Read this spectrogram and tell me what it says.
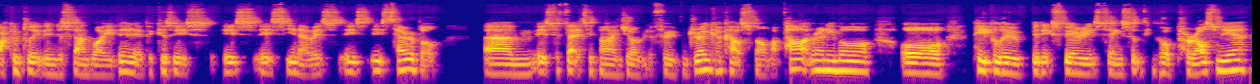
I completely understand why you did it because it's it's it's you know it's it's it's terrible. Um, it's affected my enjoyment of food and drink. I can't smell my partner anymore. Or people who've been experiencing something called parosmia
